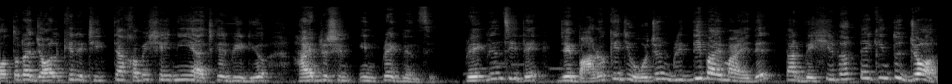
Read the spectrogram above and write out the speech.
কতটা জল খেলে ঠিকঠাক হবে সেই নিয়ে আজকের ভিডিও হাইড্রেশন ইন প্রেগনেন্সি প্রেগনেন্সিতে যে বারো কেজি ওজন বৃদ্ধি পায় মায়েদের, তার বেশিরভাগটাই কিন্তু জল।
